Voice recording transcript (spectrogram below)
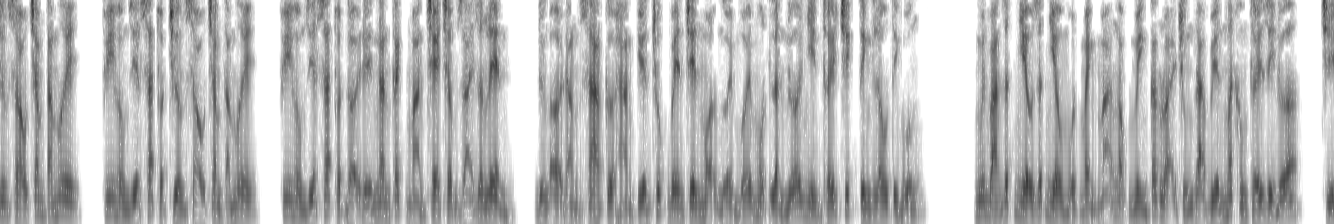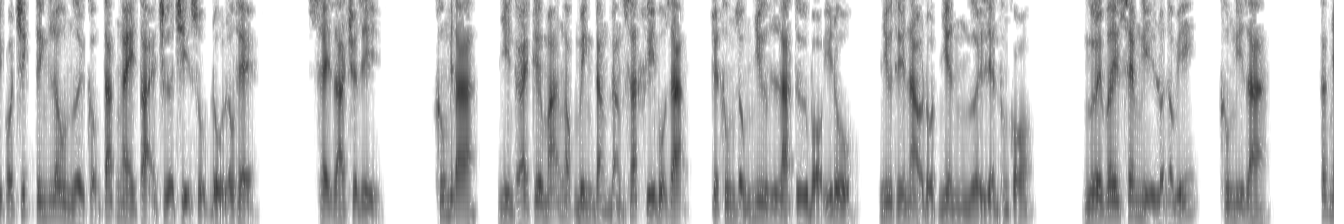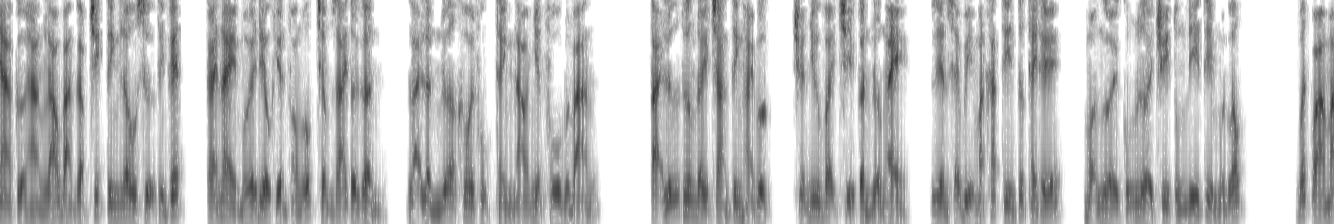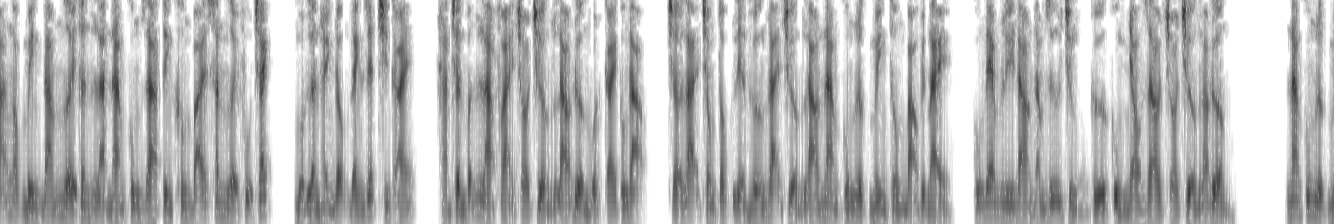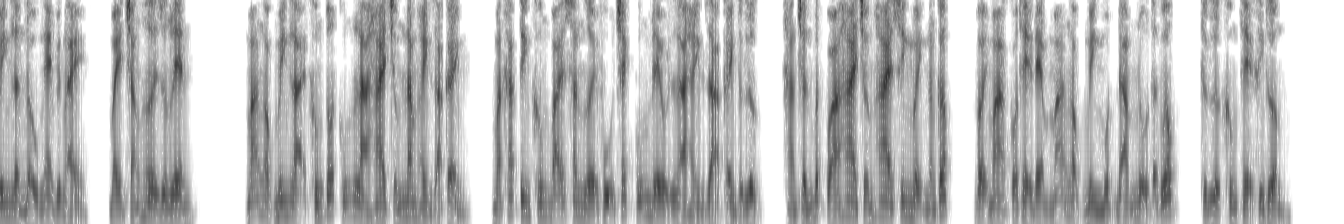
chương 680, phi hồng diệt sát thuật chương 680, phi hồng diệt sát thuật đợi đến ngăn cách màn che chậm rãi dâng lên đứng ở đằng xa cửa hàng kiến trúc bên trên mọi người mới một lần nữa nhìn thấy trích tinh lâu tình huống. Nguyên bản rất nhiều rất nhiều một mảnh mã ngọc minh các loại chúng đã biến mất không thấy gì nữa chỉ có trích tinh lâu người cộng tác ngay tại chữa trị sụp đổ lâu thể. Xảy ra chuyện gì? Không biết à nhìn cái kia mã ngọc minh đằng đằng sát khí bộ dạng tuyệt không giống như là từ bỏ ý đồ như thế nào đột nhiên người liền không có. Người vây xem nghị luận ở mỹ không nghĩ ra. Các nhà cửa hàng lão bản gặp trích tinh lâu sự tính kết cái này mới điều khiển phòng ốc chậm rãi tới gần, lại lần nữa khôi phục thành náo nhiệt phố buôn bán. Tại lữ thương đầy tràn tinh hải vực, chuyện như vậy chỉ cần nửa ngày, liền sẽ bị mặt khác tin tức thay thế, mọi người cũng lười truy tung đi tìm nguồn gốc. Bất quá mã ngọc minh đám người thân là nam cung gia tinh không bãi săn người phụ trách, một lần hành động đánh giết chín cái, hàn trần vẫn là phải cho trưởng lão đường một cái công đạo, trở lại trong tộc liền hướng đại trưởng lão nam cung lực minh thông báo việc này, cũng đem lý đảo nắm giữ chứng cứ cùng nhau giao cho trưởng lão đường. Nam cung lực minh lần đầu nghe việc này, mày trắng hơi dâng lên. Mã ngọc minh lại không tốt cũng là hai năm hành giả cảnh mặt khác tinh không bãi săn người phụ trách cũng đều là hành giả cảnh thực lực, hàn trần bất quá 2 hai sinh mệnh năm cấp, vậy mà có thể đem mã ngọc minh một đám nổ tận gốc, thực lực không thể khinh thường.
